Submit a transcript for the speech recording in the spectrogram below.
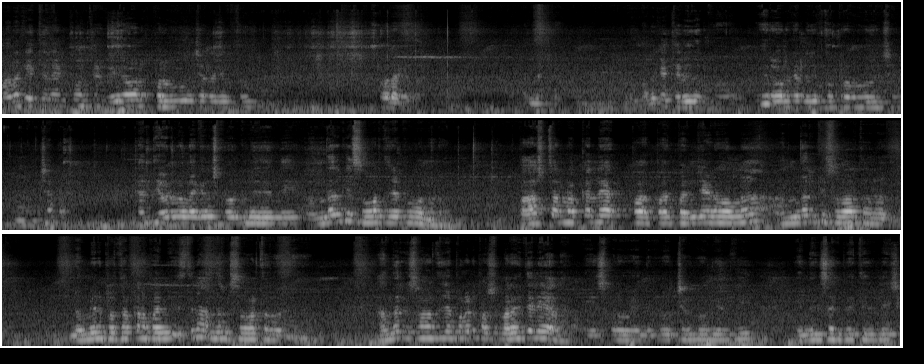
మనకే తెలియకపోతే వేరే వాళ్ళకి పరుగు గురించి ఎలా చెప్తాం? అవునా కదా అందుకే మనకే తెలియదు వేరే వాళ్ళకి ఎట్లా చెప్తాం ప్రభు గురించి? చెప్పండి కానీ దేవుడు మన దగ్గర నుంచి కోరుకునేది ఏంది? అందరికీ సువార్త చెప్పమన్నాడు. పాస్టర్లు ప- పని చేయడం వల్ల అందరికీ సువార్త అన్నది. నమ్మిన ప్రతి ఒక్కరు పని చేస్తేనే అందరికీ సువార్త అన్నది. అందరికి స్వార్థ చెప్పాలంటే ఫస్ట్ మనకి తెలియాలి. ఈశ్వరం ఎందుకు భూమి మీదకి? ఎందుకు సరిపోయి తిరిగి లేచి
